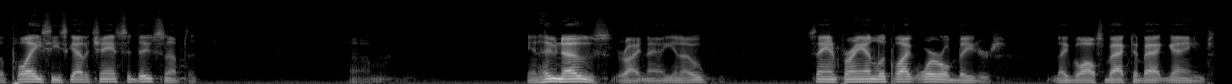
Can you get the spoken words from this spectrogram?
a place he's got a chance to do something. Um, and who knows right now, you know, San Fran look like world beaters. They've lost back to back games.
